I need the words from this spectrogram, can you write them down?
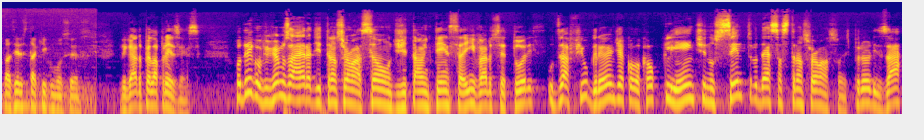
Prazer estar aqui com vocês. Obrigado pela presença. Rodrigo, vivemos a era de transformação digital intensa em vários setores. O desafio grande é colocar o cliente no centro dessas transformações, priorizar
